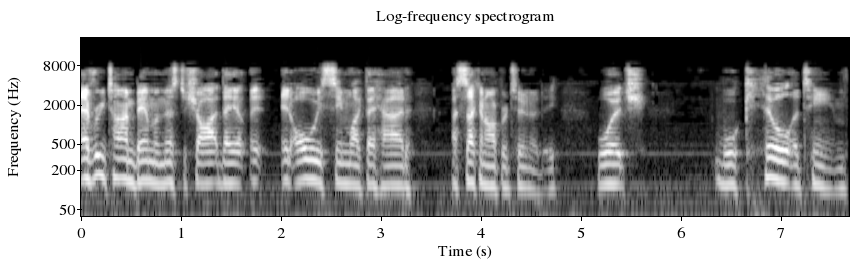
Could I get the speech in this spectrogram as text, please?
every time Bama missed a shot, they it, it always seemed like they had a second opportunity, which will kill a team.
